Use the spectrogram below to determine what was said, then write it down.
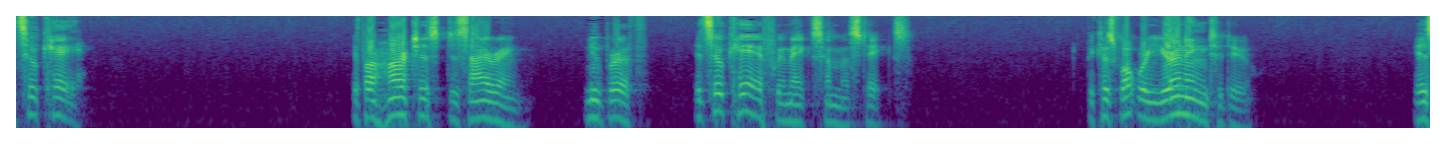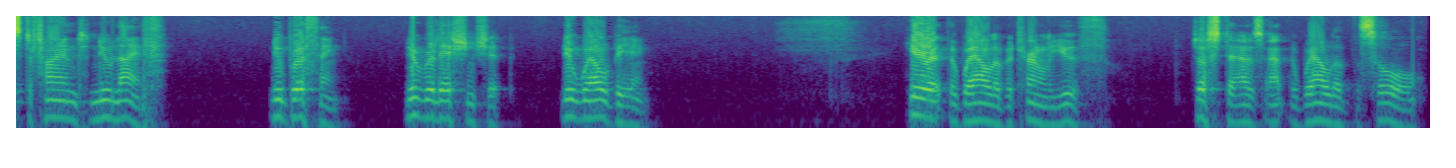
It's okay. If our heart is desiring new birth, it's okay if we make some mistakes. Because what we're yearning to do is to find new life, new birthing, new relationship, new well being. Here at the well of eternal youth, just as at the well of the soul,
